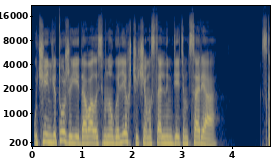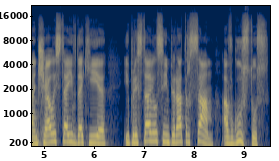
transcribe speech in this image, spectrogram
Ученье тоже ей давалось много легче, чем остальным детям царя. Скончалась та Евдокия, и приставился император сам, Августус.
